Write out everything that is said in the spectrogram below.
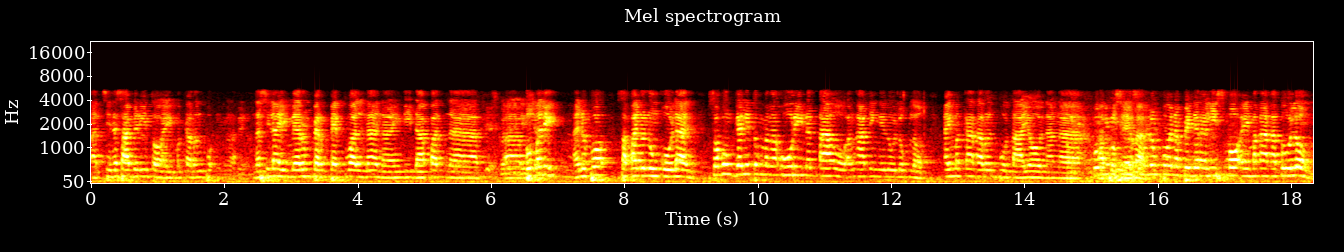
at sinasabi rito ay magkaroon po na sila ay merong perpetual na na hindi dapat na uh, bumalik ano po sa panunungkulan. So kung ganitong mga uri ng tao ang ating niluluklok, ay magkakaroon po tayo ng uh, kung yung sinusulong po ng federalismo ay makakatulong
